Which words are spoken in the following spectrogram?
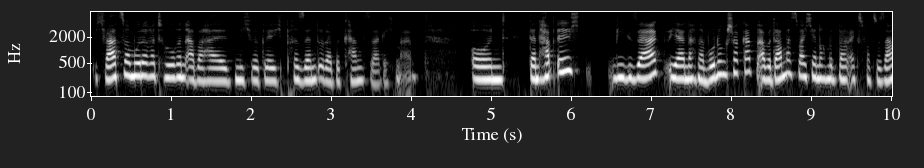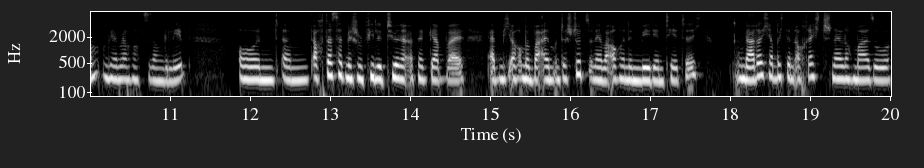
ich war zwar Moderatorin, aber halt nicht wirklich präsent oder bekannt, sag ich mal. Und dann habe ich, wie gesagt, ja nach einer Wohnung geschaut gehabt, aber damals war ich ja noch mit meinem Ex-Freund zusammen und wir haben ja auch noch zusammen gelebt. Und ähm, auch das hat mir schon viele Türen eröffnet gehabt, weil er hat mich auch immer bei allem unterstützt und er war auch in den Medien tätig. Und dadurch habe ich dann auch recht schnell nochmal so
